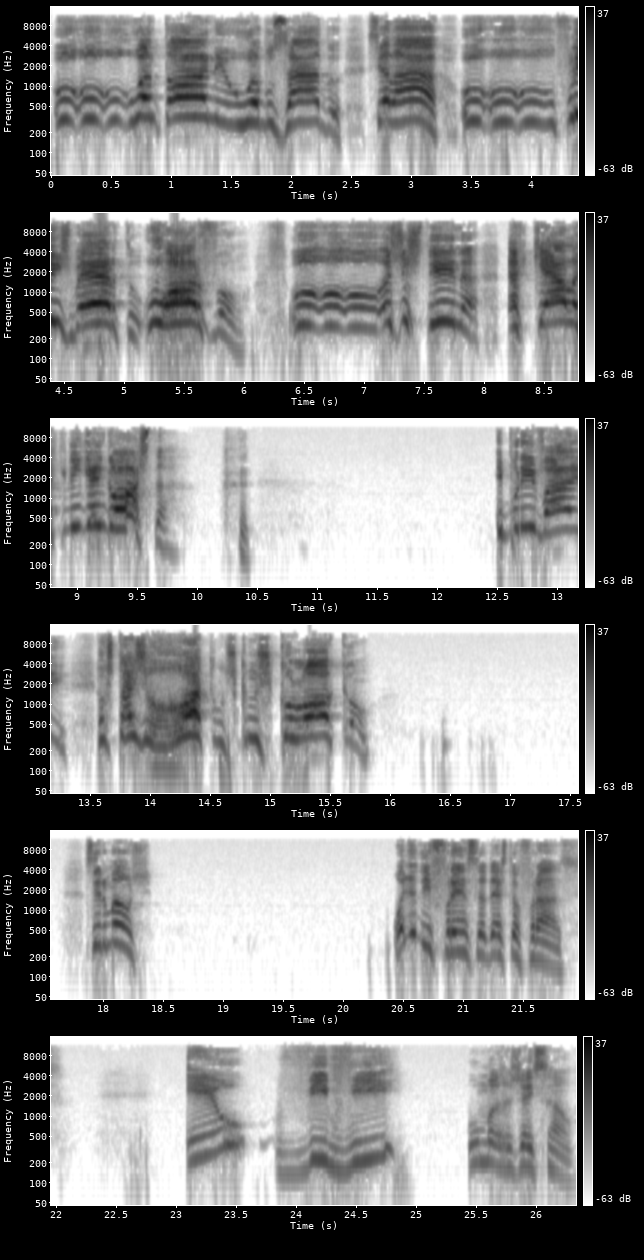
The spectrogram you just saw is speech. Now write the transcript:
O, o, o António, o abusado. Sei lá, o, o, o Felisberto, o órfão. O, o, a Justina, aquela que ninguém gosta. E por aí vai. É os tais rótulos que nos colocam. Os irmãos, olha a diferença desta frase. Eu vivi uma rejeição.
